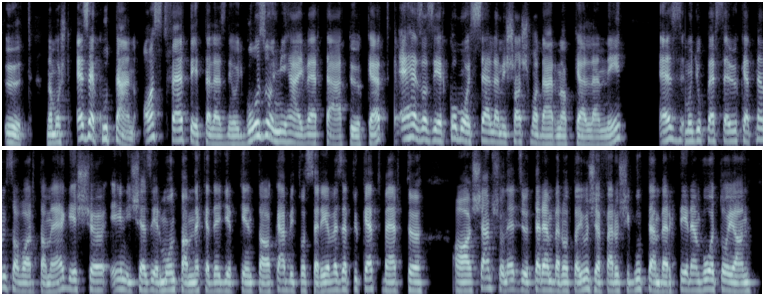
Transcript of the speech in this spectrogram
őt. Na most ezek után azt feltételezni, hogy Gózony Mihály verte át őket, ehhez azért komoly szellemi sasmadárnak kell lenni, ez mondjuk persze őket nem zavarta meg, és én is ezért mondtam neked egyébként a kábítószer élvezetüket, mert a Sámson edzőteremben, ott a Józsefvárosi Gutenberg téren volt olyan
